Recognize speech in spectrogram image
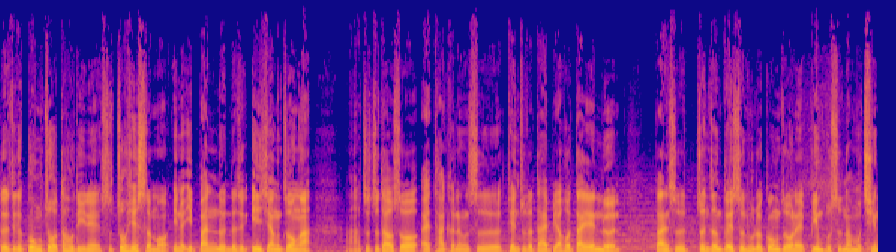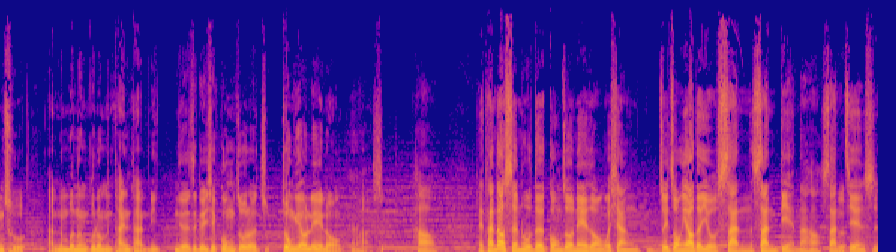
的这个工作到底呢是做些什么？因为一般人的这个印象中啊，啊，只知道说，哎，他可能是天主的代表或代言人，但是真正对神父的工作呢，并不是那么清楚啊。能不能跟我们谈一谈你你的这个一些工作的重要内容啊？是好。哎，谈到神父的工作内容，我想最重要的有三三点呐，哈，三件事。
